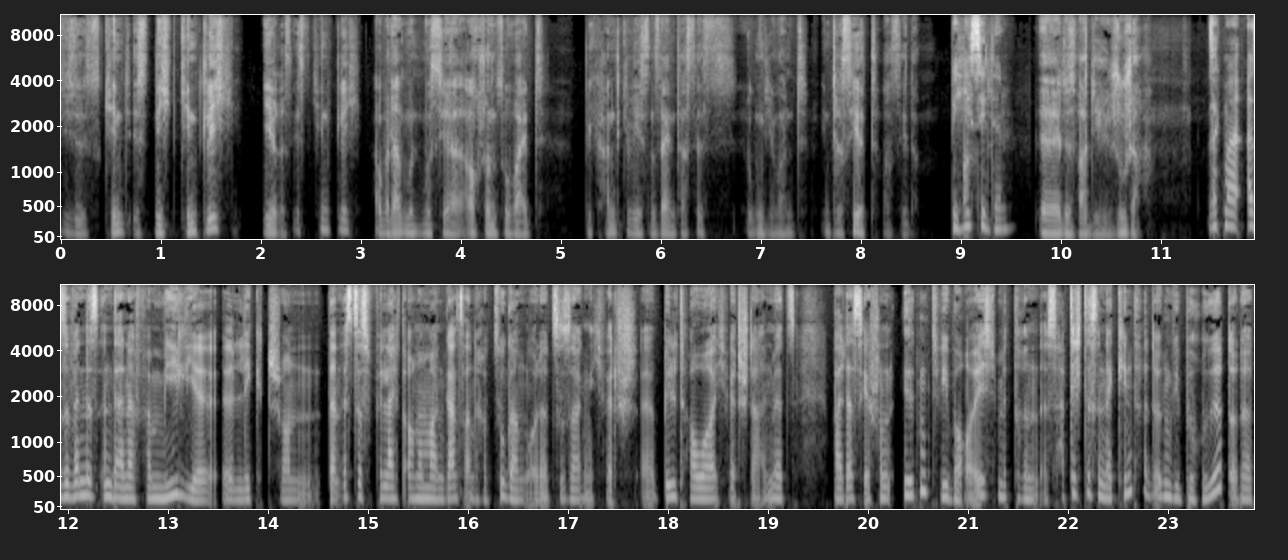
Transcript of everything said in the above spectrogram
dieses Kind ist nicht kindlich, ihres ist kindlich, aber damit muss ja auch schon so weit bekannt gewesen sein, dass es irgendjemand interessiert, was sie dann. Wie macht. hieß sie denn? Äh, das war die Juja. Sag mal, also wenn das in deiner Familie äh, liegt schon, dann ist das vielleicht auch nochmal ein ganz anderer Zugang, oder zu sagen, ich werde äh, Bildhauer, ich werde Steinmetz, weil das ja schon irgendwie bei euch mit drin ist. Hat dich das in der Kindheit irgendwie berührt oder,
